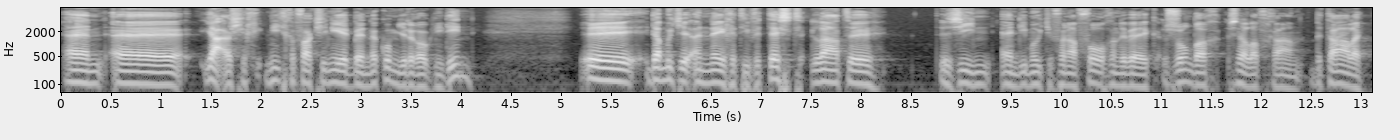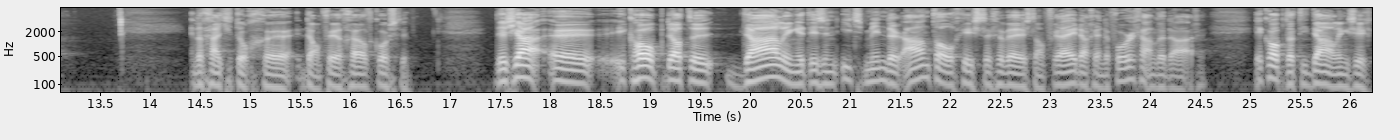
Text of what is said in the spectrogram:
En ja, als je niet gevaccineerd bent, dan kom je er ook niet in. Dan moet je een negatieve test laten zien en die moet je vanaf volgende week zondag zelf gaan betalen. En dat gaat je toch dan veel geld kosten. Dus ja, ik hoop dat de daling, het is een iets minder aantal gisteren geweest dan vrijdag en de voorgaande dagen. Ik hoop dat die daling zich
